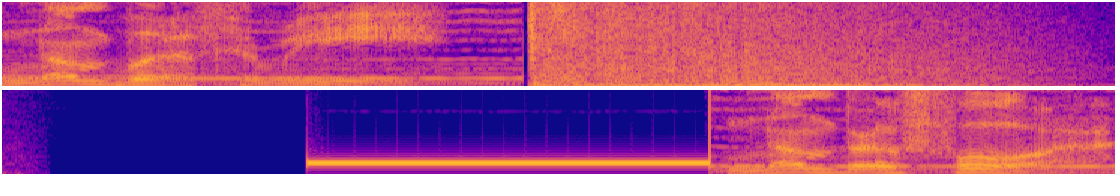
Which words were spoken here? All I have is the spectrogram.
Number 3. Number 4.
